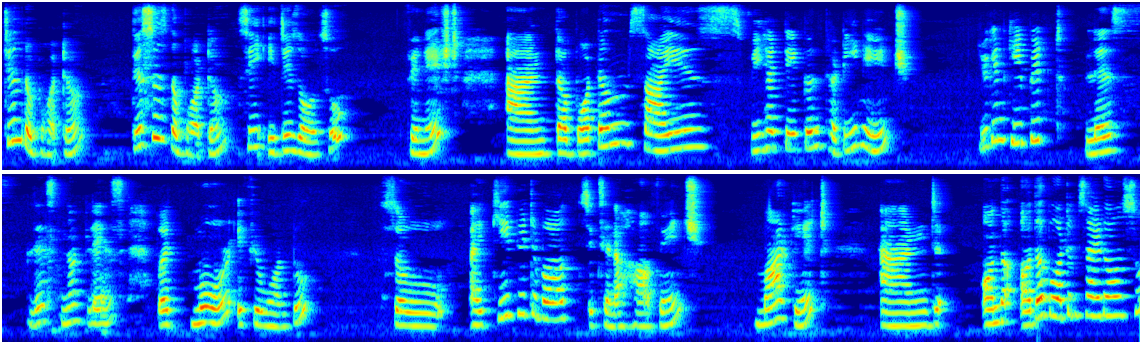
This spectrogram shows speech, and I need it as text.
till the bottom. This is the bottom. See, it is also finished and the bottom size we had taken 13 inch. You can keep it less, less, not less, but more if you want to. So I keep it about six and a half inch. Mark it and on the other bottom side also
